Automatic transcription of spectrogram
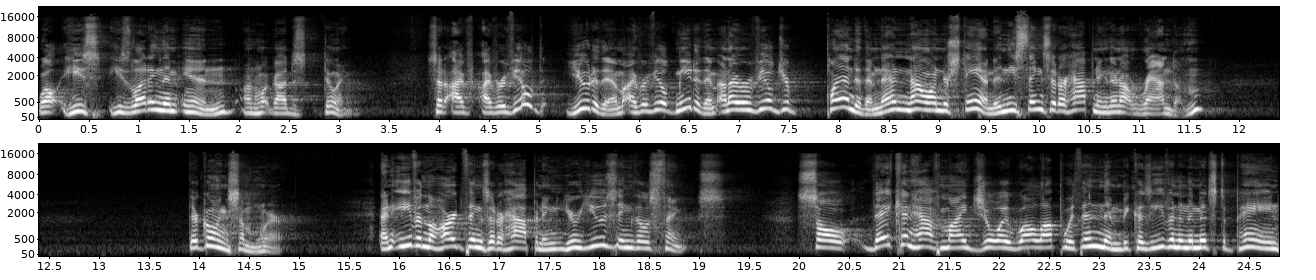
Well, he's, he's letting them in on what God's doing. He said, I've, I've revealed you to them, I've revealed me to them, and I revealed your plan to them. Now, now understand, and these things that are happening, they're not random. They're going somewhere. And even the hard things that are happening, you're using those things so they can have my joy well up within them because even in the midst of pain,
